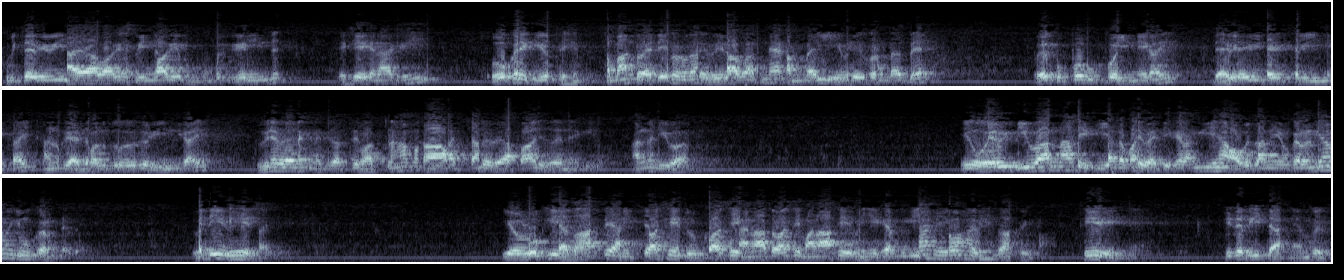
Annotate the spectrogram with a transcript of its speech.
පිට වෙවි ආයා වගේ පින් වගේ ගෙනින්න එක එකනා කිහි ඕකේ ගියොත් එහෙම. තමන්ට වැඩේ කරගන්න වෙලාවක් නැහැ කම්මැලි ඒ වැඩේ කරන්නත් බෑ. ඔය කුප්ප කුප්ප ඉන්න එකයි දැවිලි දැවිලි ඉන්න එකයි අනුගේ ඇදවල දෝක ඉන්න එකයි වෙන වැඩක් නැතිවත් වත්නහම කාමච්ඡන්ද ව්‍යාපාරය දෙන නැගින. අන්න නිවාරණය. ඒ ඔය නිවාරණාසේ ගියාට පස්සේ වැඩි කරන් ගියාම අවධානය යොමු කරලා ගියාම යොමු කරන්න බෑ. වැඩි විහෙසයි. ඒ ලෝකී යථාර්ථය අනිත්‍ය වශයෙන් දුක් වශයෙන් අනාත්ම වශයෙන් මනසේ මෙහි කරගෙන ගියාම මේකම හිතක් වෙනවා. තේරෙන්නේ නැහැ. හිත පිටන්නේ මොකද?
